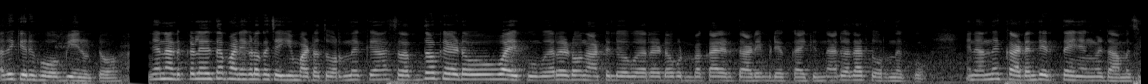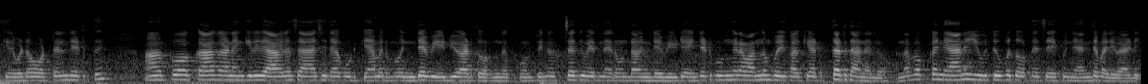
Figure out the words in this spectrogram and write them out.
അതൊക്കെ ഒരു ഹോബിയാണ് കേട്ടോ ഞാൻ അടുക്കളയിലത്തെ പണികളൊക്കെ ചെയ്യും പാട്ടോ വെക്കുക. ശ്രദ്ധ ഒക്കെ എടോ വായിക്കും. വേറെ എടോ നാട്ടിലോ വേറെ എടോ കുടുംബക്കാരെടുത്ത് അടിയും പിടിയൊക്കെ അയക്കും എന്നാലും അതാണ് തുറന്നു നിൽക്കും പിന്നെ അന്ന് കടന്റെ അടുത്തായി ഞങ്ങൾ താമസിക്കുന്നത്. ഇവിടെ ഹോട്ടലിന്റെ അടുത്ത് അപ്പോൾ കാക്കാണെങ്കിൽ രാവിലെ ചായ ചില കുടിക്കാൻ വരുമ്പോൾ എന്റെ വീഡിയോ അവിടെ തുറന്ന് നിൽക്കും പിന്നെ ഉച്ചയ്ക്ക് വരുന്നേരം ഉണ്ടാവും എന്റെ വീഡിയോ എന്റെ അടുക്കും ഇങ്ങനെ വന്നും പോയി കളിക്കും അടുത്തടുത്താണല്ലോ. എന്നപ്പോൾ ഒക്കെ ഞാൻ യൂട്യൂബ് തുറന്ന് ചേക്കും ഞാൻ എന്റെ പരിപാടി.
